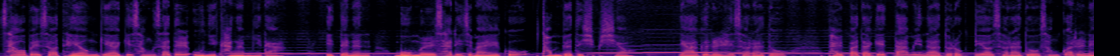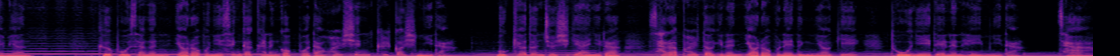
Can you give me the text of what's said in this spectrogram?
사업에서 대형 계약이 성사될 운이 강합니다. 이때는 몸을 사리지 말고 덤벼드십시오. 야근을 해서라도 발바닥에 땀이 나도록 뛰어서라도 성과를 내면 그 보상은 여러분이 생각하는 것보다 훨씬 클 것입니다. 묵혀둔 주식이 아니라 살아 펄떡이는 여러분의 능력이 돈이 되는 해입니다. 자,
